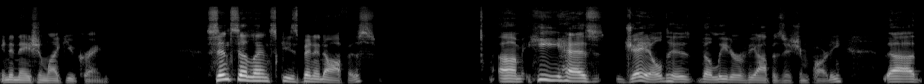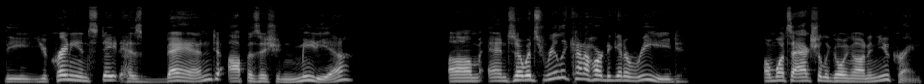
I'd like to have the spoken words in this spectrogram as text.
in a nation like Ukraine. Since Zelensky's been in office, um, he has jailed his the leader of the opposition party. Uh, the Ukrainian state has banned opposition media, um, and so it's really kind of hard to get a read on what's actually going on in Ukraine.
